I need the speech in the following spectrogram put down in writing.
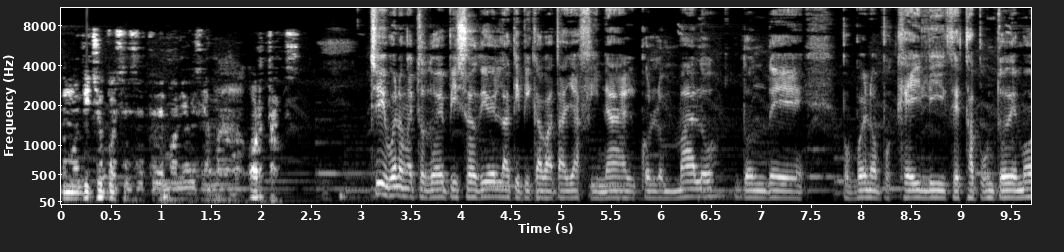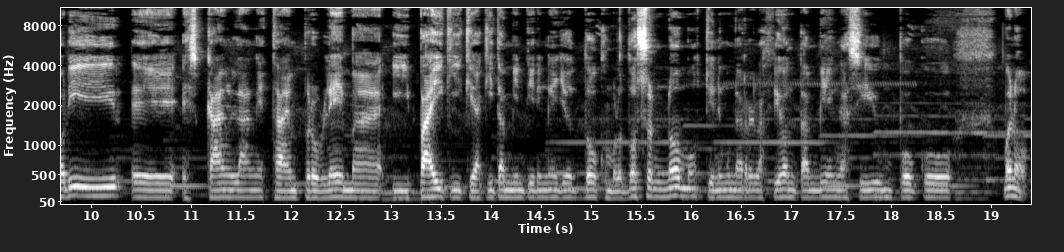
hemos dicho, pues es este demonio que se llama Hortax. Sí, bueno, en estos dos episodios es la típica batalla final con los malos, donde, pues bueno, pues Kaylith está a punto de morir, eh, Scanlan está en problemas y Pikey, que aquí también tienen ellos dos, como los dos son gnomos, tienen una relación también así un poco, bueno,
